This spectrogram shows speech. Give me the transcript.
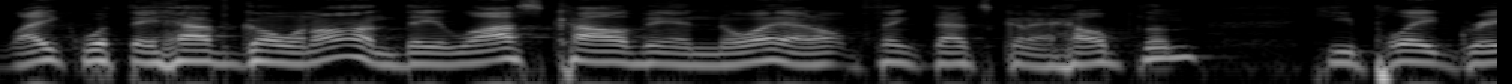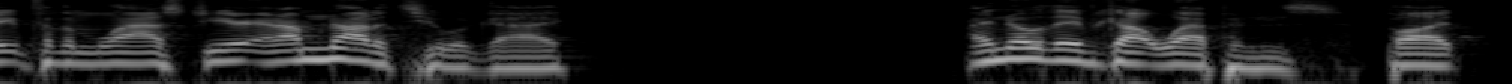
like what they have going on. They lost Kyle Van Noy. I don't think that's going to help them. He played great for them last year, and I'm not a Tua guy. I know they've got weapons, but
